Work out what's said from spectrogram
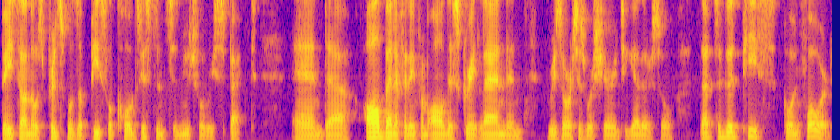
based on those principles of peaceful coexistence and mutual respect, and uh, all benefiting from all this great land and resources we're sharing together. So that's a good piece going forward.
